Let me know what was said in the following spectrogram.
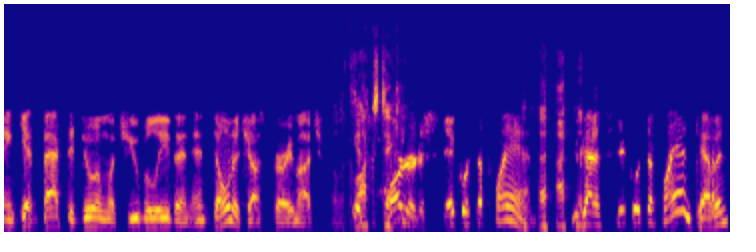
and get back to doing what you believe in, and don't adjust very much. Well, the clock's it's harder to stick with the plan. you got to stick with the plan, Kevin.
